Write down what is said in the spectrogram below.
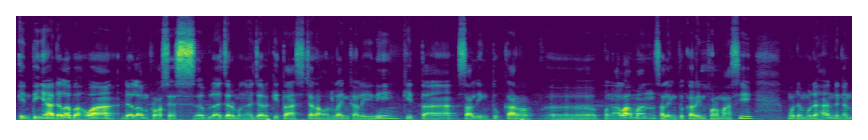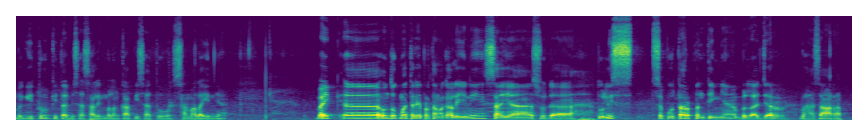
intinya adalah bahwa dalam proses eh, belajar mengajar kita secara online kali ini kita saling tukar eh, pengalaman, saling tukar informasi. Mudah-mudahan dengan begitu kita bisa saling melengkapi satu sama lainnya. Baik, eh, untuk materi pertama kali ini saya sudah tulis seputar pentingnya belajar bahasa Arab.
